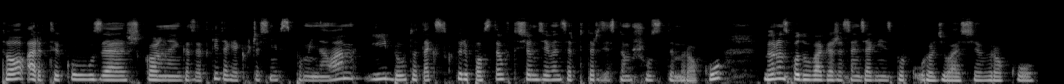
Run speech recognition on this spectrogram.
to artykuł ze szkolnej gazetki, tak jak wcześniej wspominałam, i był to tekst, który powstał w 1946 roku. Biorąc pod uwagę, że sędzia Ginsburg urodziła się w roku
